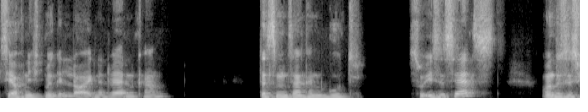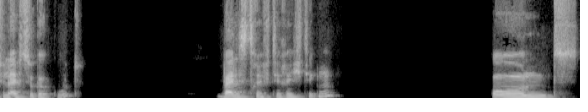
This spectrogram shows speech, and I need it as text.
sie auch nicht mehr geleugnet werden kann, dass man sagen kann, gut, so ist es jetzt und es ist vielleicht sogar gut, weil es trifft die Richtigen und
